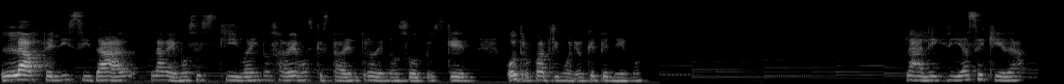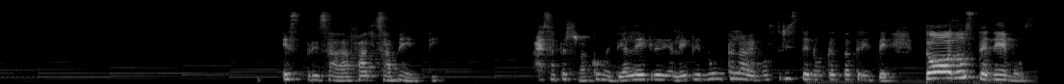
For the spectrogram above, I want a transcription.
La felicidad la vemos esquiva y no sabemos que está dentro de nosotros, que es otro patrimonio que tenemos. La alegría se queda expresada falsamente. A esa persona como es de alegre, de alegre, nunca la vemos triste, nunca está triste. Todos tenemos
